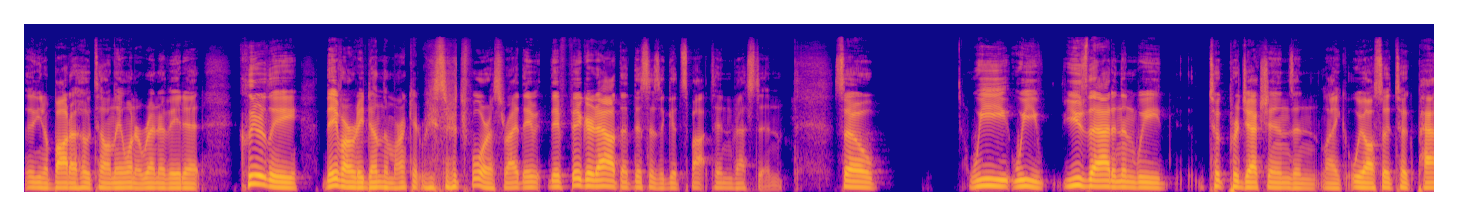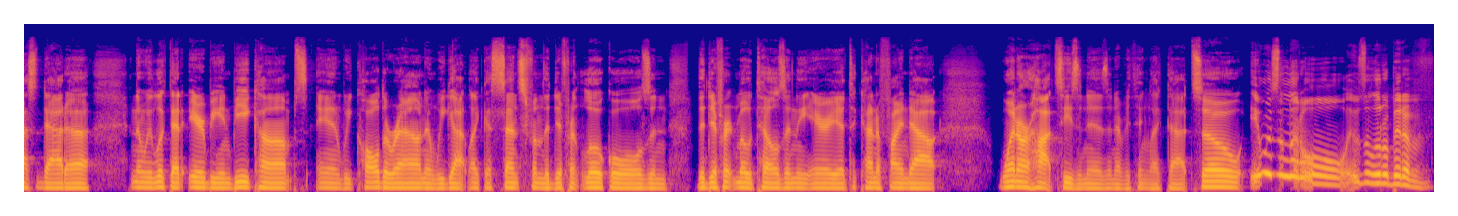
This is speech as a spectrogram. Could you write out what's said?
you know, bought a hotel and they want to renovate it, clearly they've already done the market research for us, right? They they figured out that this is a good spot to invest in. So we we use that and then we took projections and like we also took past data and then we looked at Airbnb comps and we called around and we got like a sense from the different locals and the different motels in the area to kind of find out when our hot season is and everything like that. So it was a little it was a little bit of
